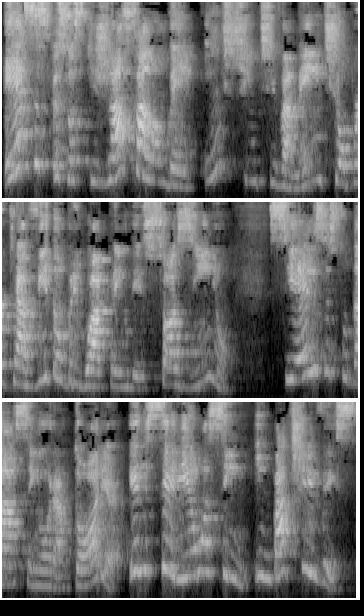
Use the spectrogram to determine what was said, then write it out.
Essas pessoas que já falam bem instintivamente, ou porque a vida obrigou a aprender sozinho, se eles estudassem oratória, eles seriam assim, imbatíveis.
